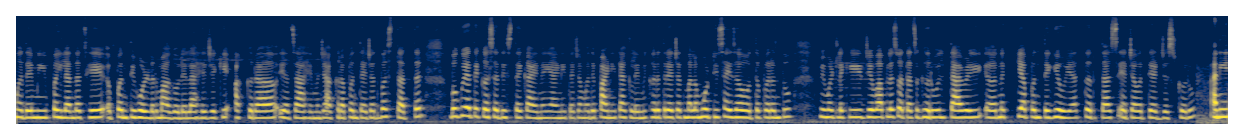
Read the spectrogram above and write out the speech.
मध्ये मी पहिल्यांदाच हे पंती होल्डर मागवलेलं आहे जे की अकरा याचं आहे. म्हणजे अकरा पंत्या याच्यात बसतात. तर बघूया ते कसं दिसतंय काय नाही. आणि त्याच्यामध्ये पाणी टाकलं मी खरं तर याच्यात मला मोठी साईज हवं होतं परंतु मी म्हटलं की जेव्हा आपलं स्वतःचं घर होईल त्यावेळी नक्की आपण ते घेऊया. तर तास याच्यावरती ॲडजस्ट करू. आणि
